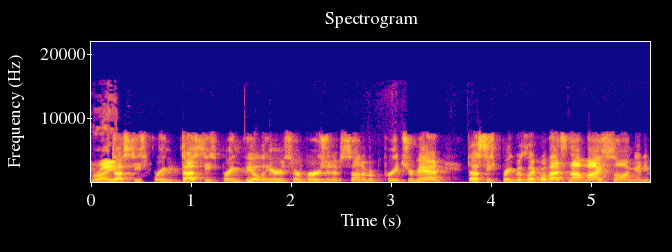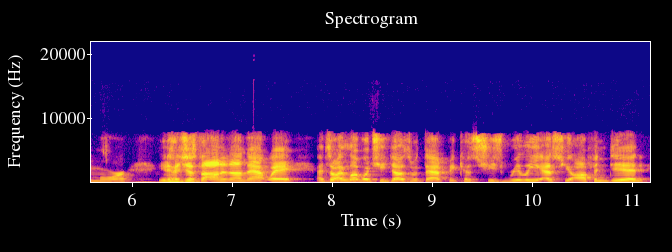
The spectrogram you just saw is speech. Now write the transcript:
Right. Dusty Spring Dusty Springfield hears her version of Son of a Preacher Man. Dusty Springfield's like, well, that's not my song anymore. You know, just on and on that way. And so I love what she does with that because she's really, as she often did,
